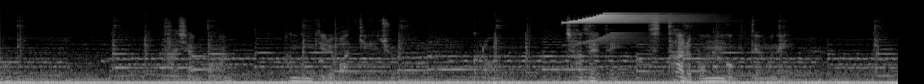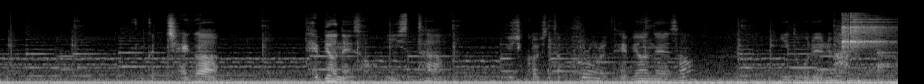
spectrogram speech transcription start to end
어? 다시 한번 황금기를 맞게 해줄 그런 차세대 스타를 뽑는 거기 때문에 그러니까 제가 대변해서 이 스타 뮤지컬 스타 프로를 대변해서 이 노래를 하겠다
